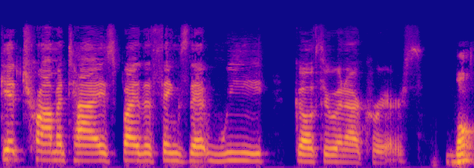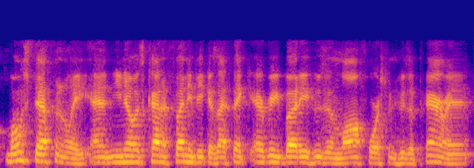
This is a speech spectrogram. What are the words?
get traumatized by the things that we go through in our careers? Most definitely. And you know it's kind of funny because i think everybody who's in law enforcement who's a parent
